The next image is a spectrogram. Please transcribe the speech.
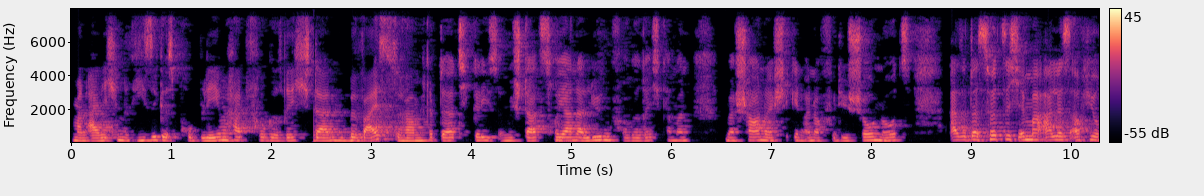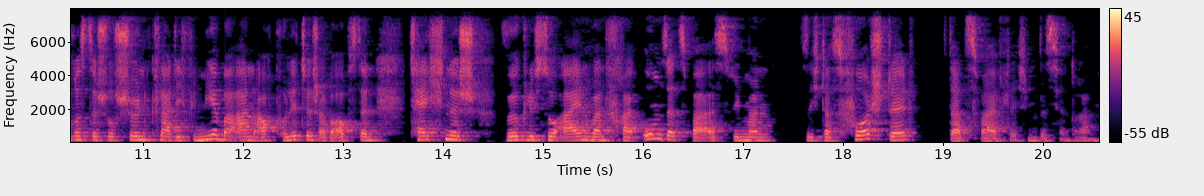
man eigentlich ein riesiges Problem hat, vor Gericht dann Beweis zu haben. Ich glaube, der Artikel hieß irgendwie Staatstrojaner Lügen vor Gericht. Kann man mal schauen. Ich schicke ihn auch noch für die Show Notes. Also das hört sich immer alles auch juristisch so schön klar definierbar an, auch politisch. Aber ob es denn technisch wirklich so einwandfrei umsetzbar ist, wie man sich das vorstellt, da zweifle ich ein bisschen dran.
